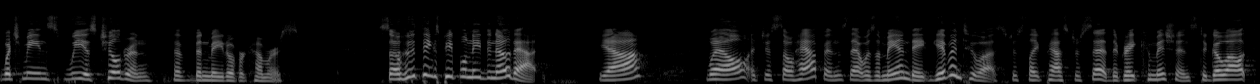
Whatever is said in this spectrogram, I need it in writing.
Which means we as children have been made overcomers. So who thinks people need to know that? Yeah? Well, it just so happens that was a mandate given to us, just like Pastor said, the Great Commissions, to go out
